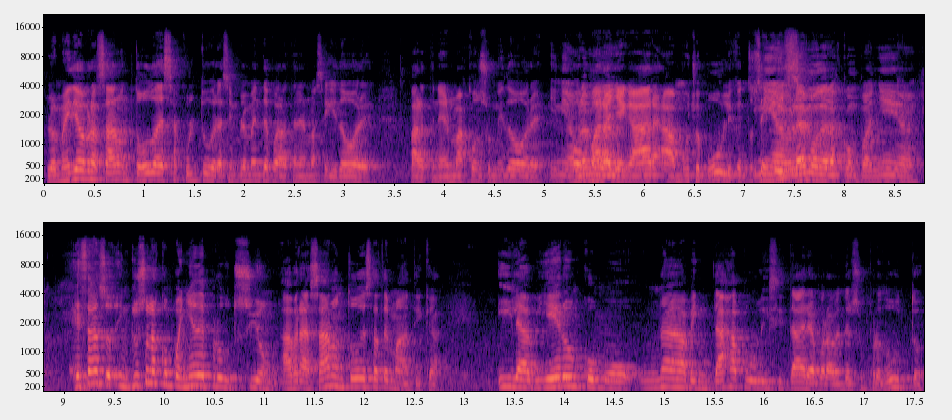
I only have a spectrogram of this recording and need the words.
Los medios abrazaron toda esa cultura simplemente para tener más seguidores, para tener más consumidores, Y ni o para de- llegar a mucho público. Y Entonces, ni eso- hablemos de las compañías. esas- incluso las compañías de producción abrazaron toda esa temática y la vieron como una ventaja publicitaria para vender sus productos.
